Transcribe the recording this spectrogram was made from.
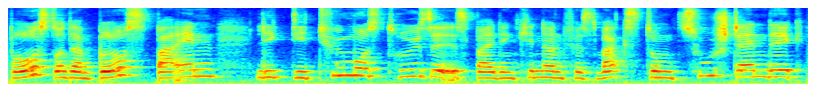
Brust, unter dem Brustbein liegt die Thymusdrüse, ist bei den Kindern fürs Wachstum zuständig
